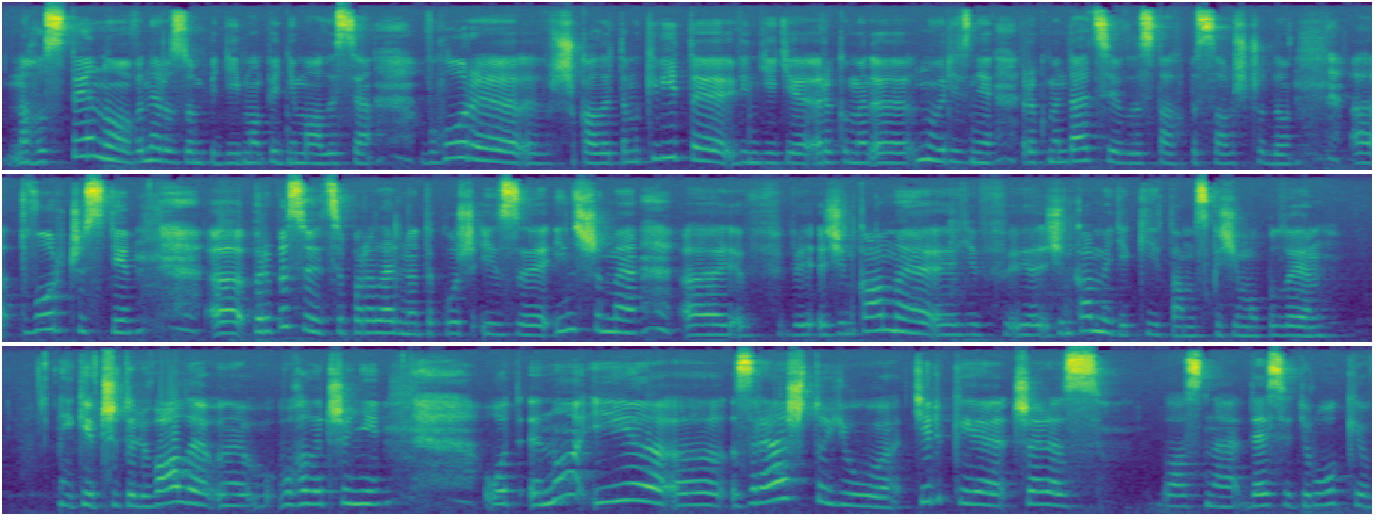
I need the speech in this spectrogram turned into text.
на гостину. Вони разом піднімалися в гори, е, шукали там квіти. Він їй рекомен... е, ну, різні рекомендації в листах писав щодо е, творчості. Е, Переписується паралельно також із іншими е, жінками, е, жінками, які там, скажімо, були. Які вчителювали е, у Галичині. От, е, ну і е, зрештою, тільки через власне 10 років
